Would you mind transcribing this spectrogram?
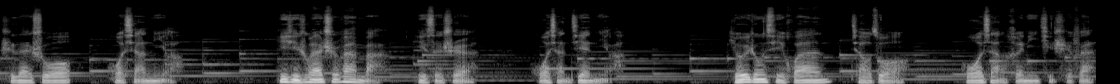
是在说我想你了。一起出来吃饭吧，意思是我想见你了。有一种喜欢叫做我想和你一起吃饭。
